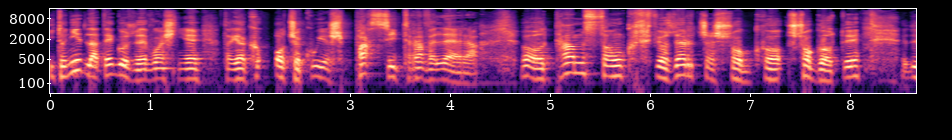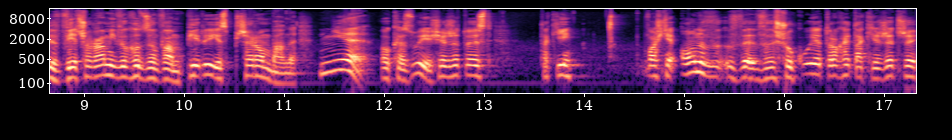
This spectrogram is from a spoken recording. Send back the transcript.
i to nie dlatego, że właśnie tak jak oczekujesz pasji travelera. O, tam są krwiożercze szogo, szogoty, wieczorami wychodzą wampiry, jest przerąbane. Nie, okazuje się, że to jest taki właśnie on wyszukuje trochę takie rzeczy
